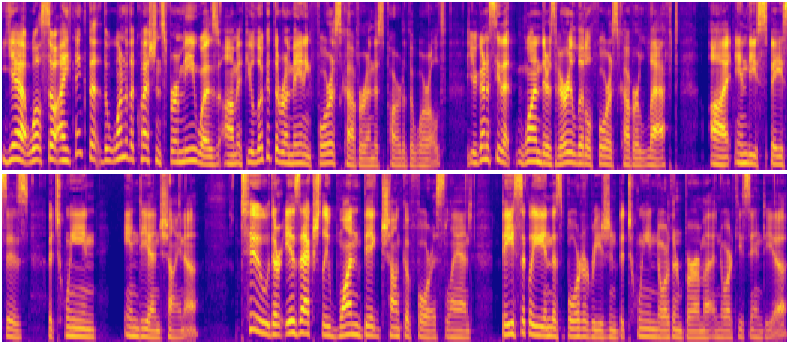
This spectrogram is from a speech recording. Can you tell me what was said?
Yeah, well, so I think that the one of the questions for me was um, if you look at the remaining forest cover in this part of the world, you're going to see that one, there's very little forest cover left uh, in these spaces between India and China. Two, there is actually one big chunk of forest land basically in this border region between northern Burma and northeast India.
